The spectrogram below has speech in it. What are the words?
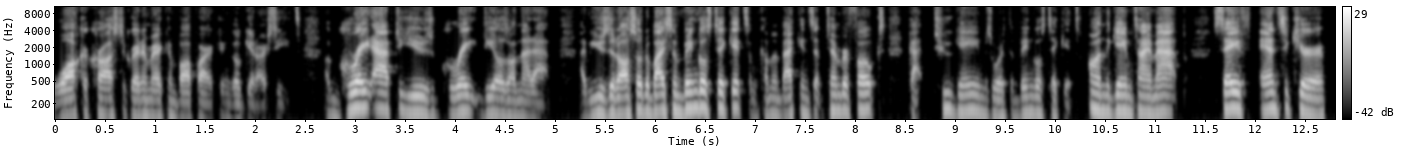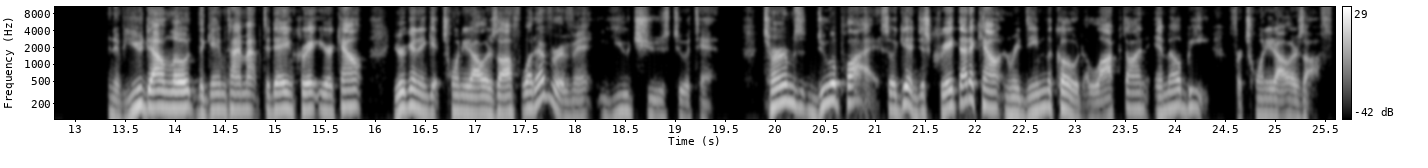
walk across the Great American Ballpark and go get our seats. A great app to use, great deals on that app. I've used it also to buy some Bengals tickets. I'm coming back in September, folks. Got two games worth of Bengals tickets on the Game Time app, safe and secure. And if you download the Game Time app today and create your account, you're going to get $20 off whatever event you choose to attend. Terms do apply. So again, just create that account and redeem the code locked on MLB for $20 off.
